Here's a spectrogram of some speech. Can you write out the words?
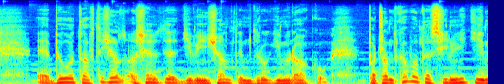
Było to w 1892 roku. Początkowo te silniki,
